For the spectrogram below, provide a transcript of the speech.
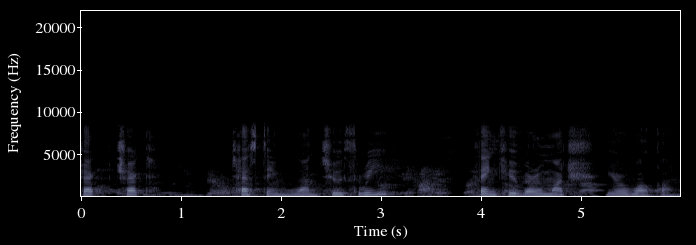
check check. Testing. One two three. Thank you very much. You're welcome.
